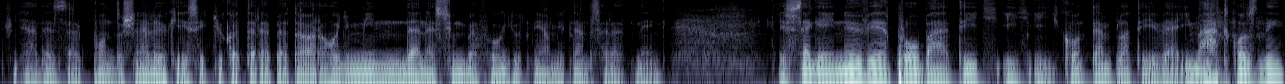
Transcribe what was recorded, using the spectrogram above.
És ugye hát ezzel pontosan előkészítjük a terepet arra, hogy minden eszünkbe fog jutni, amit nem szeretnénk és szegény nővér próbált így, így, így kontemplatíve imádkozni,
